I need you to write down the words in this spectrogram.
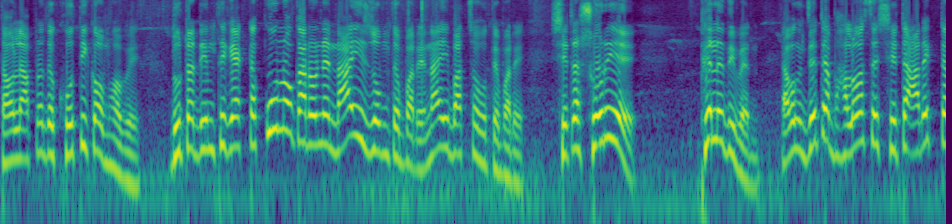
তাহলে আপনাদের ক্ষতি কম হবে। দুটো ডিম থেকে একটা কোনো কারণে নাই জমতে পারে, নাই বাচ্চা হতে পারে। সেটা সরিয়ে ফেলে দিবেন এবং যেটা ভালো আছে সেটা আরেকটা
